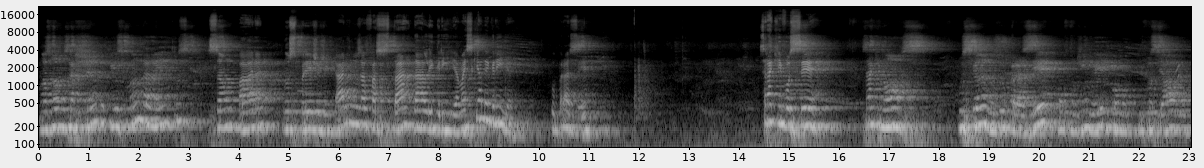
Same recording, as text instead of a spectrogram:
nós vamos achando que os mandamentos são para nos prejudicar e nos afastar da alegria. Mas que alegria? O prazer. Será que você, será que nós buscamos o prazer, confundindo ele como que fosse algo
